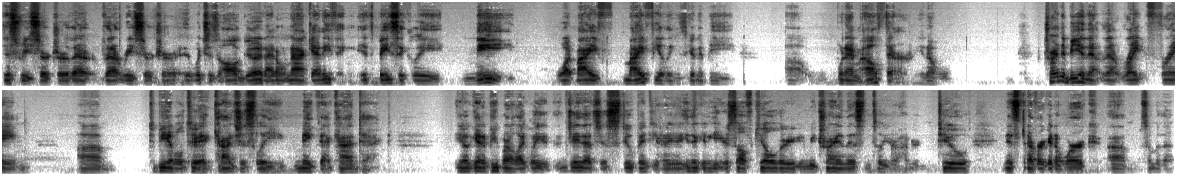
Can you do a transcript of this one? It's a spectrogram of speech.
this researcher that that researcher which is all good. I don't knock anything. It's basically me what my my feeling is going to be uh, when i'm out there you know. Trying to be in that that right frame um, to be able to consciously make that contact. You know again people are like well jay that's just stupid. You know you're either going to get yourself killed or you're going to be trying this until you're 102 it's never going to work. Um, some of the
